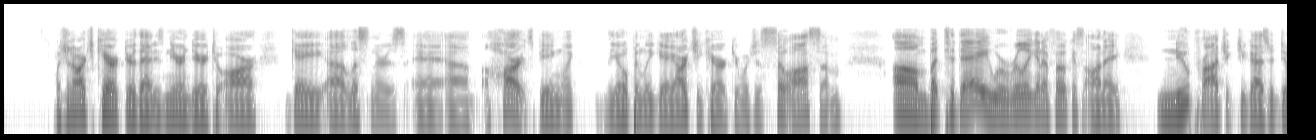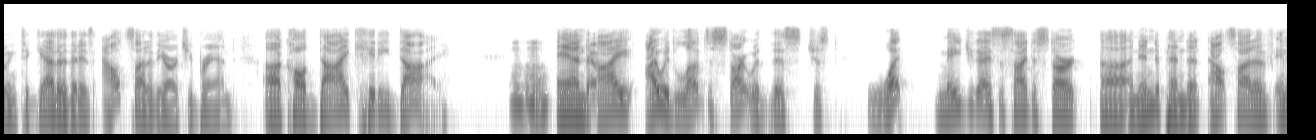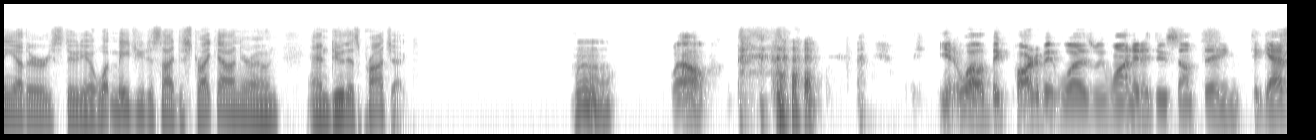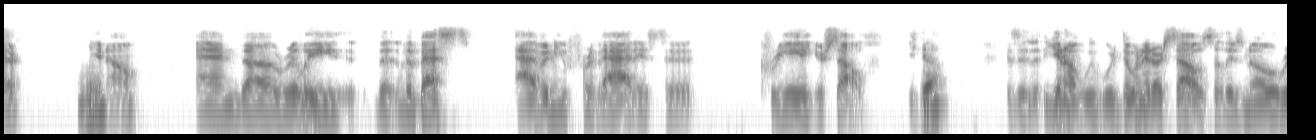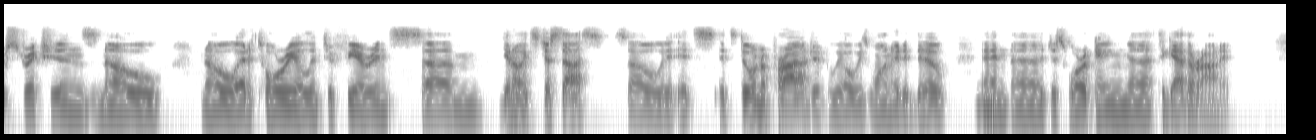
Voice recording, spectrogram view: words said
which is an arch character that is near and dear to our gay uh, listeners' uh, uh, hearts, being like the openly gay Archie character, which is so awesome. Um, but today we're really going to focus on a new project you guys are doing together that is outside of the Archie brand uh, called Die Kitty Die. Mm-hmm. And yep. I I would love to start with this. Just what made you guys decide to start uh, an independent outside of any other studio? What made you decide to strike out on your own and do this project? Hmm. Well, you know, well, a big part of it was we wanted to do something together, mm-hmm. you know, and uh, really the the best avenue for that is to create it yourself yeah. Is it, you know, we, we're doing it ourselves, so there's no restrictions, no no editorial interference. Um, you know, it's just us. So it's it's doing a project we always wanted to do, mm-hmm. and uh, just working uh, together on it.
